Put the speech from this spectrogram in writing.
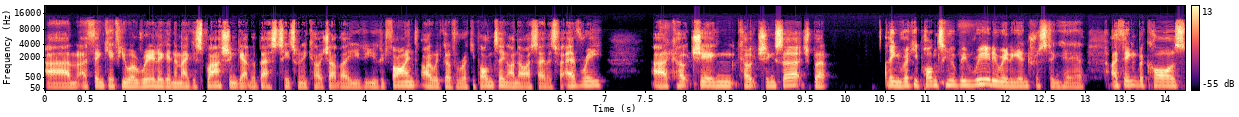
Um, I think if you were really going to make a splash and get the best T20 coach out there you, you could find, I would go for Ricky Ponting. I know I say this for every uh, coaching coaching search, but I think Ricky Ponting would be really, really interesting here. I think because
